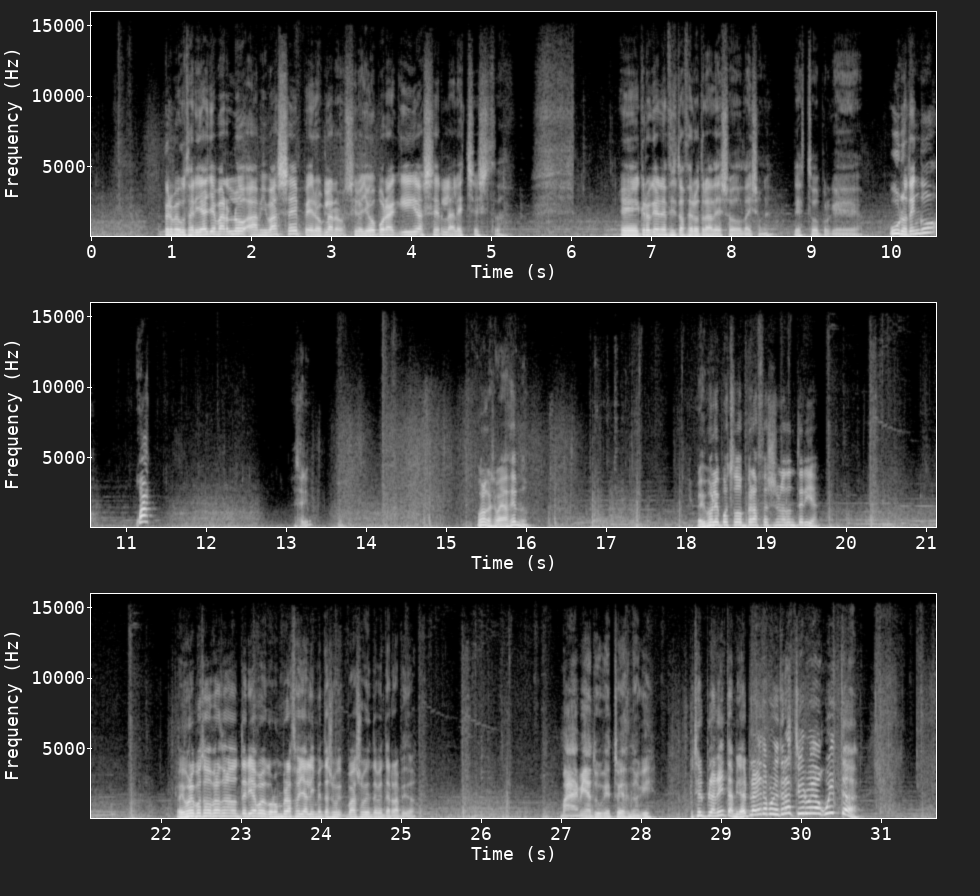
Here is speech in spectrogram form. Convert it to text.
Pero me gustaría llevarlo a mi base, pero claro, si lo llevo por aquí va a ser la leche esto. Eh, creo que necesito hacer otra de eso, Dyson, ¿eh? De esto, porque... ¡Uh, no tengo! ¿What? ¿En serio? Bueno, que se vaya haciendo. Lo mismo le he puesto dos brazos, es una tontería. Lo mismo le he puesto dos brazos, es una tontería, porque con un brazo ya alimenta va suficientemente rápido. ¿eh? Madre mía, tú, ¿qué estoy haciendo aquí? Es el planeta, mira el planeta por detrás, tío, no me he dado cuenta.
